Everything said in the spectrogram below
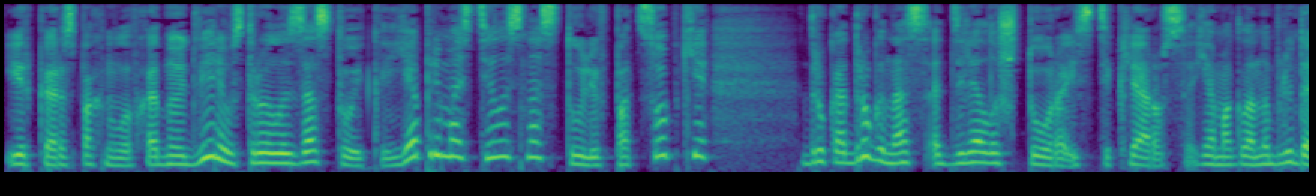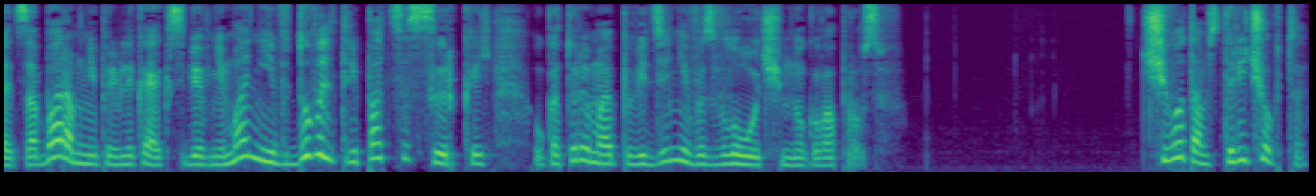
Ирка распахнула входную дверь и устроилась за стойкой. Я примостилась на стуле в подсобке, Друг от друга нас отделяла штора из стекляруса. Я могла наблюдать за баром, не привлекая к себе внимания, и вдоволь трепаться с Иркой, у которой мое поведение вызвало очень много вопросов. «Чего там старичок-то?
